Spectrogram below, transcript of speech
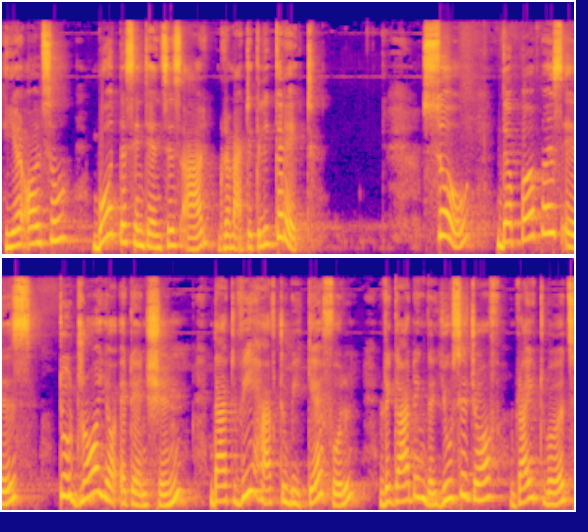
Here also both the sentences are grammatically correct. So, the purpose is to draw your attention that we have to be careful regarding the usage of right words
